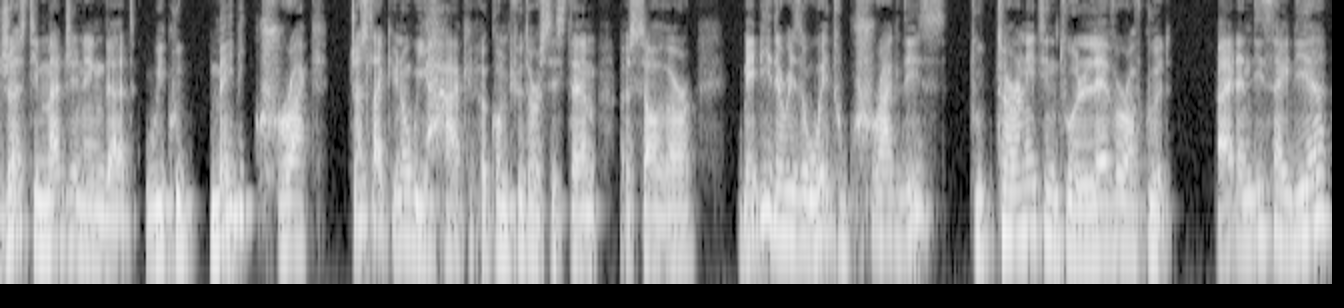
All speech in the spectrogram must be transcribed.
just imagining that we could maybe crack just like, you know, we hack a computer system, a server, maybe there is a way to crack this to turn it into a lever of good, right? And this idea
